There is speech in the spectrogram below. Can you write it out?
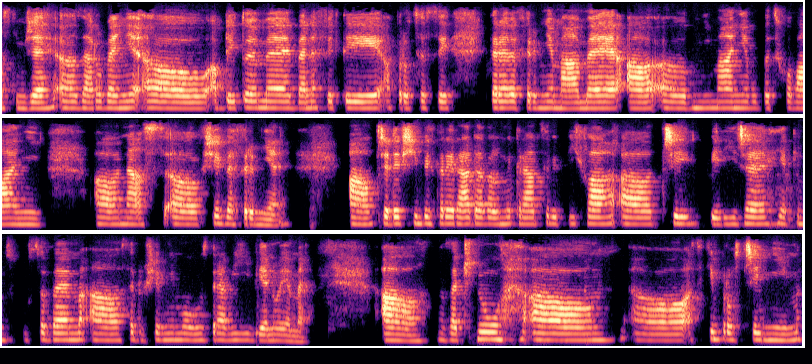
s tím, že zároveň updateujeme benefity a procesy, které ve firmě máme a vnímání a vůbec chování nás všech ve firmě. A především bych tady ráda velmi krátce vypíchla tři pilíře, jakým způsobem se duševnímu zdraví věnujeme. A začnu asi tím prostředním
